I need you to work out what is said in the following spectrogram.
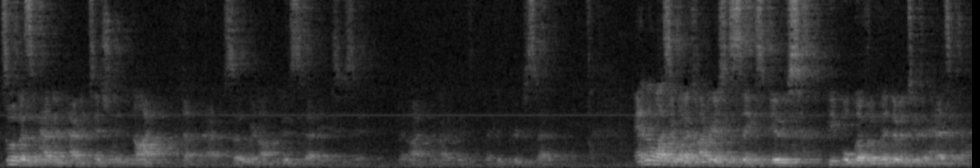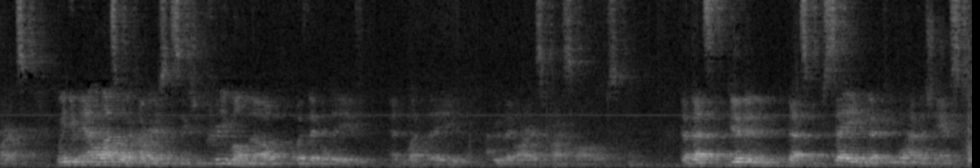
Some of us have, have intentionally not done that, so we're not good studies, you see. We're not, we're not a, good, a good group to study. Analyzing what a congregation sings gives people both a window into their heads and their hearts. When you analyze what a congregation sings, you pretty well know what they believe and what they, who they are as Christ followers. Now that's given, that's saying that people have a chance to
